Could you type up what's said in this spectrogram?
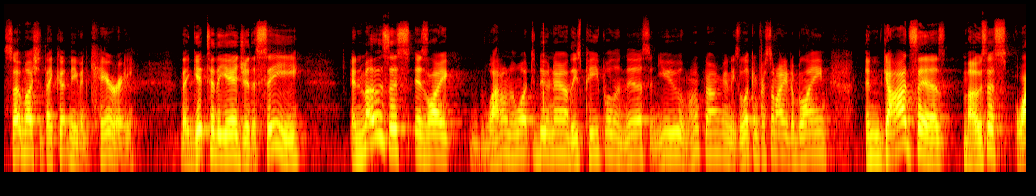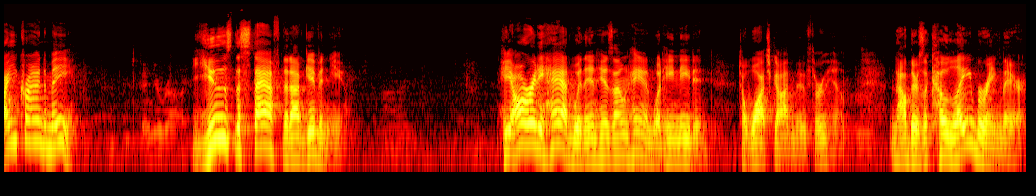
so much that they couldn't even carry. They get to the edge of the sea, and Moses is like, well, I don't know what to do now. These people and this and you, and he's looking for somebody to blame. And God says, Moses, why are you crying to me? Use the staff that I've given you. He already had within his own hand what he needed to watch God move through him. Now there's a co laboring there.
